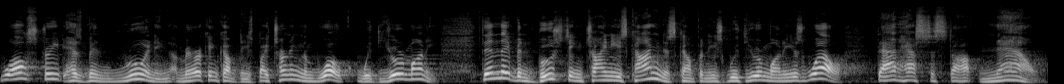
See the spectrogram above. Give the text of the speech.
Wall Street has been ruining American companies by turning them woke with your money. Then they've been boosting Chinese communist companies with your money as well. That has to stop now.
